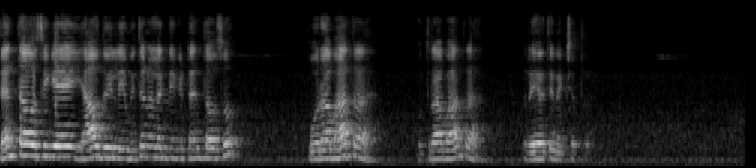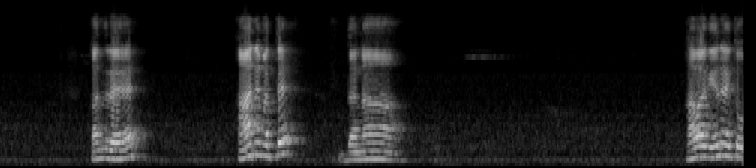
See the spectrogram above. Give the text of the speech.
ಟೆಂತ್ ಹೌಸಿಗೆ ಯಾವುದು ಇಲ್ಲಿ? ಮಿಥುನ ಲಗ್ನಕ್ಕೆ ಟೆಂತ್ ಹೌಸು? ಪೂರ್ವಭಾದ್ರ ಉತ್ತರಾಭಾದ್ರ, ರೇವತಿ ನಕ್ಷತ್ರ. ಅಂದರೆ ಆನೆ ಮತ್ತೆ ದನ. ಆವಾಗ ಏನಾಯ್ತು?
